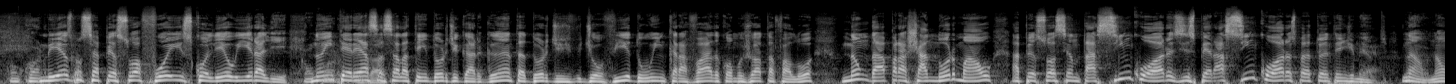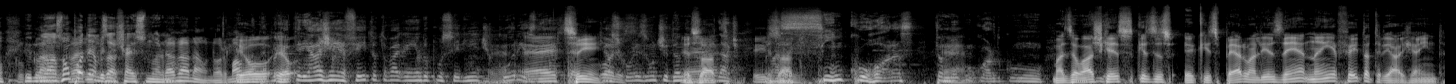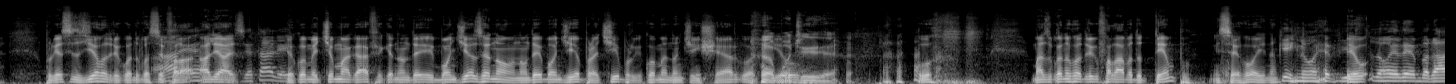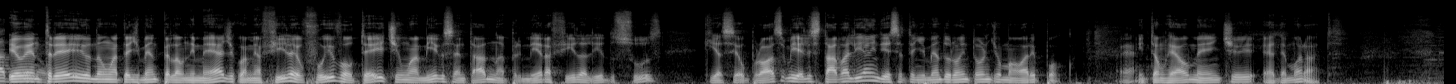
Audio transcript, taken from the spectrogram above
mesmo se a pessoa foi e escolheu ir ali. Não interessa se ela tem dor de garganta, dor de, de ouvido, unha encravada, como o Jota falou. Não dá para achar normal a pessoa sentar cinco horas e esperar cinco horas para ter um atendimento. Não, não. Claro, nós não claro, podemos achar isso normal. Não, não, não. Normal. Eu-. Porque a triagem é feita, tu vai ganhando pulseirinha de cores, É, né? sim. E as cores vão te dando Exato, exato. Mas cinco horas, também É. concordo com... Mas eu acho que esses que, es- que esperam ali, eles nem, nem é feita a triagem ainda. Porque esses dias, Rodrigo, quando você Ah, fala. é, aliás, eu cometi uma gafe que não dei. Bom dia, Zenon. Não dei bom dia pra ti, porque como eu não te enxergo aqui. Bom eu- dia. O- Mas quando o Rodrigo falava do tempo, encerrou aí, né? Quem não é visto Eu- não é lembrado. Eu não. entrei num atendimento pela Unimed com a minha filha, eu fui, voltei, tinha um amigo sentado na primeira fila ali do SUS, que ia ser o próximo, e ele estava ali ainda. Esse atendimento durou em torno de uma hora e pouco. É. Então, realmente, é demorado.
